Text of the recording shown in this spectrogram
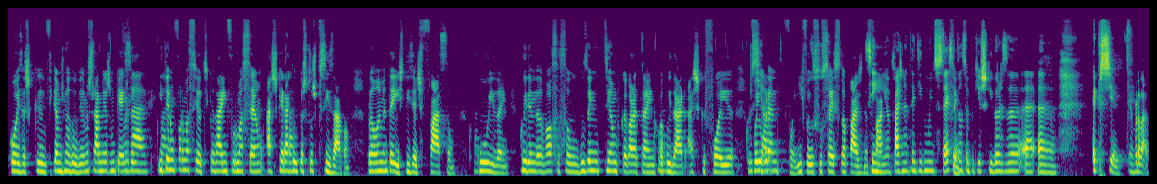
coisas que ficamos na dúvida, mas será mesmo que é assim? verdade, assim? Claro. E ter um farmacêutico a dar informação, acho que era claro. aquilo que as pessoas precisavam. Paralelamente a isto, dizer-lhes façam, cuidem, cuidem da vossa saúde, usem o tempo que agora têm claro. para cuidar. Acho que foi, foi o grande, foi, e foi o sucesso da página. Sim, a página tem tido muito sucesso Sim. e estão sempre aqui os seguidores a, a, a, a crescer. É verdade.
